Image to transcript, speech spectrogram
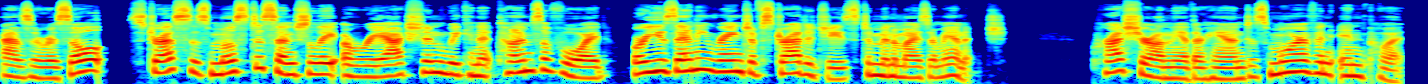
As a result, stress is most essentially a reaction we can at times avoid or use any range of strategies to minimize or manage. Pressure, on the other hand, is more of an input,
